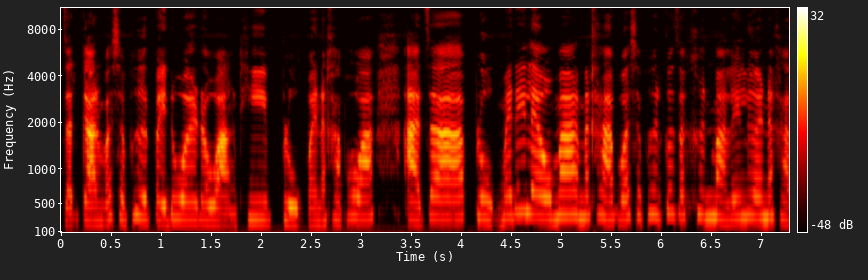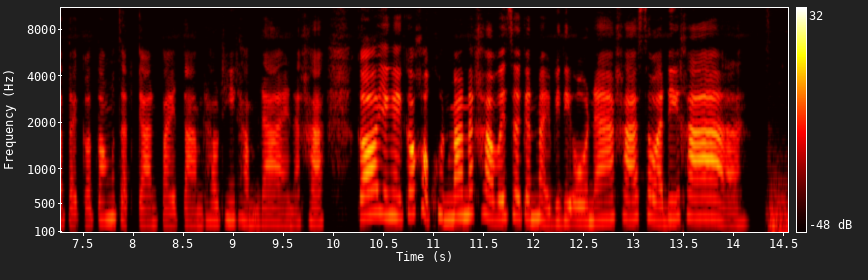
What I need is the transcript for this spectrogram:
จัดการวัชพืชไปด้วยระหว่างที่ปลูกไปนะคะ เพราะว่าอาจจะปลูกไม่ได้เร็วมากนะคะ วัชพืชก็จะขึ้นมาเรื่อยๆนะคะ แต่ก็ต้องจัดการไปตามเท่าที่ทำได้นะคะ ก็ยังไงก็ขอบคุณมากนะคะ ไว้เจอกันใหม่วิดีโอหน้าค่ะ สวัสดีค่ะ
